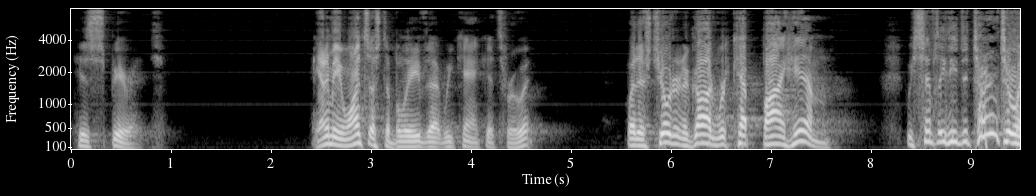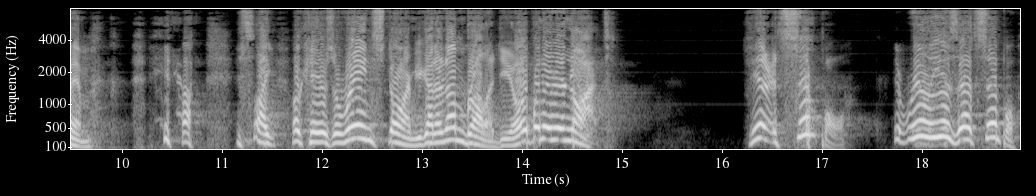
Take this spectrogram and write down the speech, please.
His Spirit. The enemy wants us to believe that we can't get through it. But as children of God, we're kept by Him. We simply need to turn to Him. It's like, okay, there's a rainstorm. You got an umbrella. Do you open it or not? Yeah, it's simple. It really is that simple.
